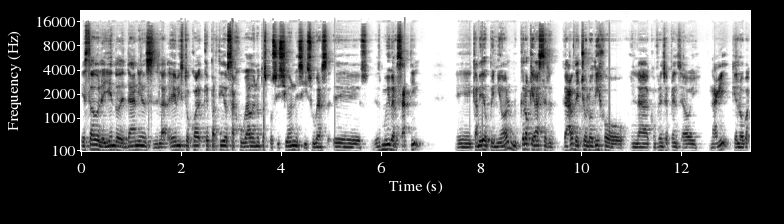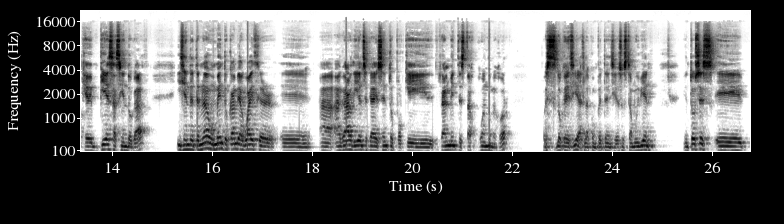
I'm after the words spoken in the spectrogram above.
He estado leyendo de Daniels, he visto qué partidos ha jugado en otras posiciones y su eh, es muy versátil. Eh, cambié de opinión, creo que va a ser guard, de hecho lo dijo en la conferencia de prensa hoy Nagy, que, empieza siendo guard. Y si en determinado momento cambia Whitehair eh, a, guard y él se queda de centro porque realmente está jugando mejor, pues lo que decías, la competencia, eso está muy bien. Entonces, eh,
